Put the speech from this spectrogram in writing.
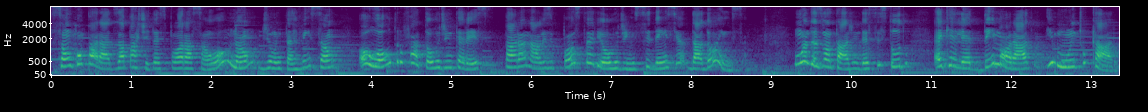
são comparados a partir da exploração ou não de uma intervenção ou outro fator de interesse para análise posterior de incidência da doença. Uma desvantagem desse estudo é que ele é demorado e muito caro.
